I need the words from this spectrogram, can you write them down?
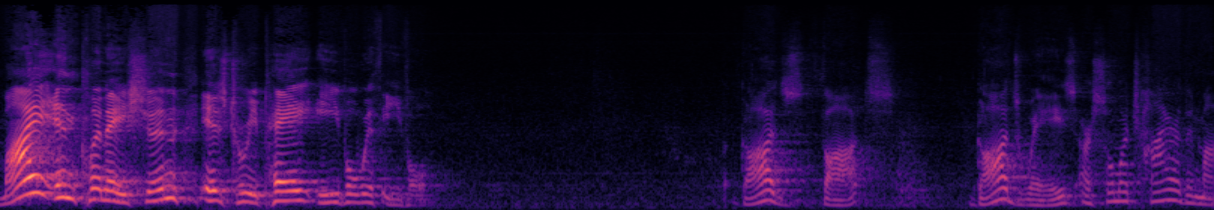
my inclination is to repay evil with evil. But God's thoughts, God's ways are so much higher than mine.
